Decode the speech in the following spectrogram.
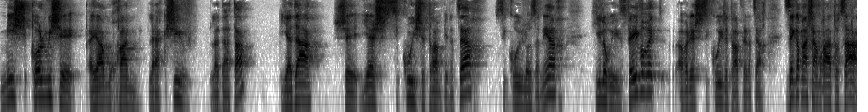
מיש, כל מי שהיה מוכן להקשיב לדאטה, ידע שיש סיכוי שטראמפ ינצח, סיכוי לא זניח, הילורי is favorite, אבל יש סיכוי לטראמפ לנצח. זה גם מה שאמרה התוצאה.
